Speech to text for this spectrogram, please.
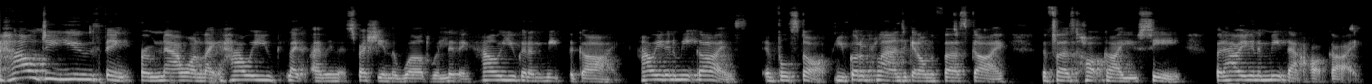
How do you think from now on like how are you like i mean especially in the world we're living how are you going to meet the guy how are you going to meet guys? In full stop. You've got a plan to get on the first guy the first hot guy you see but how are you going to meet that hot guy?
